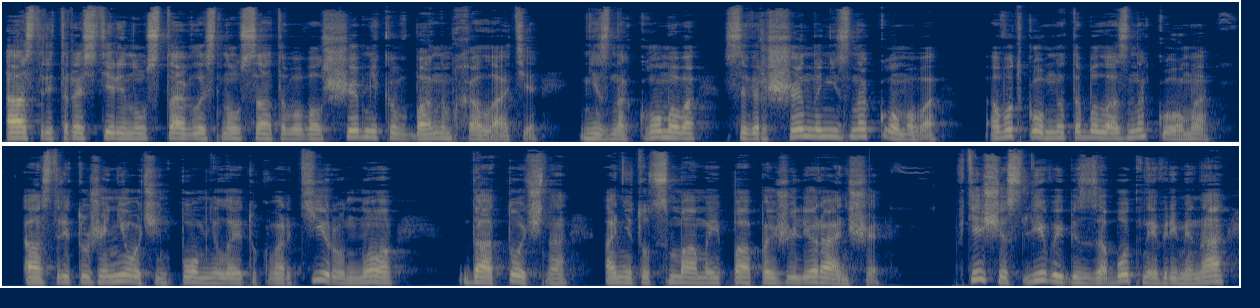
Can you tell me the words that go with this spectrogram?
Астрид растерянно уставилась на усатого волшебника в банном халате, незнакомого, совершенно незнакомого, а вот комната была знакома. Астрид уже не очень помнила эту квартиру, но... Да, точно, они тут с мамой и папой жили раньше. В те счастливые беззаботные времена –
